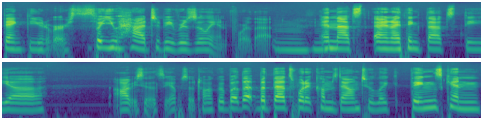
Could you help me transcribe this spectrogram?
thank the universe but you had to be resilient for that Mhm. and that's and I think that's the uh obviously that's the episode talk about, but that but that's what it comes down to. Like things can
